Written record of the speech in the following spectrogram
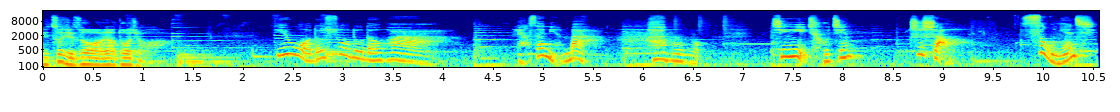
你自己做要多久啊？以我的速度的话，两三年吧。啊不不，精益求精，至少四五年起。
